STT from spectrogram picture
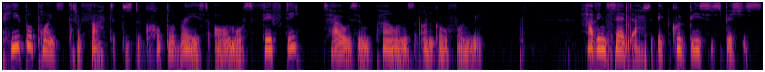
People pointed to the fact that the couple raised almost £50,000 on GoFundMe. Having said that, it could be suspicious.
